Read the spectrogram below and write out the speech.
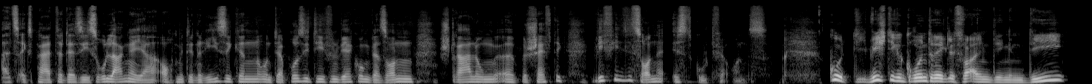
als Experte, der sich so lange ja auch mit den Risiken und der positiven Wirkung der Sonnenstrahlung äh, beschäftigt? Wie viel Sonne ist gut für uns? Gut, die wichtige Grundregel ist vor allen Dingen die,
